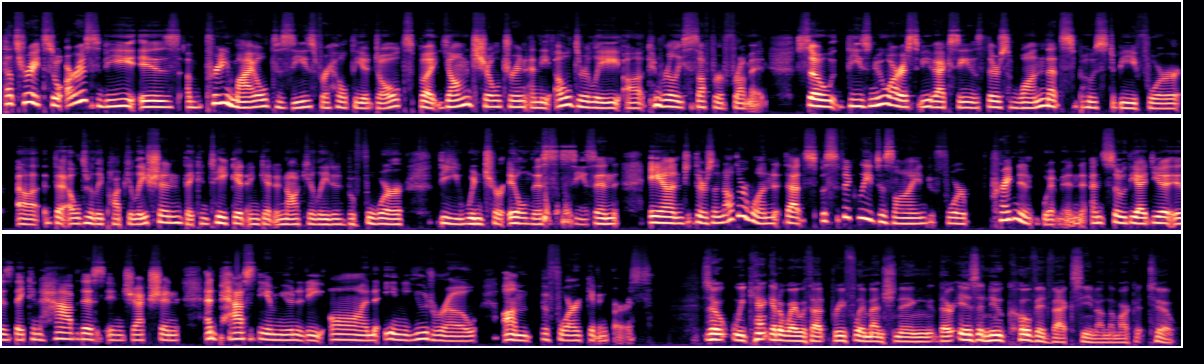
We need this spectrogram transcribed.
That's right. So, RSV is a pretty mild disease for healthy adults, but young children and the elderly uh, can really suffer from it. So, these new RSV vaccines, there's one that's supposed to be for uh, the elderly population. They can take it and get inoculated before the winter illness season. And there's another one that's specifically designed for pregnant women. And so the idea is they can have this injection and pass the immunity on in utero um, before giving birth. So we can't get away without briefly mentioning there is a new COVID vaccine on the market too.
